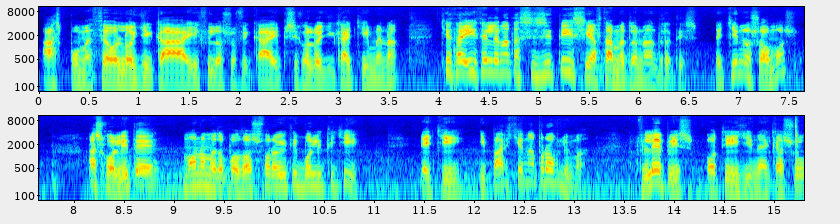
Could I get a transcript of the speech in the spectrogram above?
ας πούμε θεολογικά ή φιλοσοφικά ή ψυχολογικά κείμενα και θα ήθελε να τα συζητήσει αυτά με τον άντρα της. Εκείνος όμως ασχολείται μόνο με το ποδόσφαιρο ή την πολιτική. Εκεί υπάρχει ένα πρόβλημα. Βλέπεις ότι η γυναίκα σου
